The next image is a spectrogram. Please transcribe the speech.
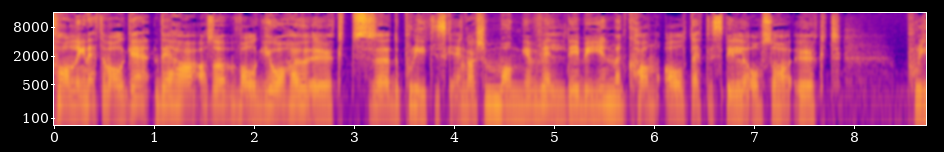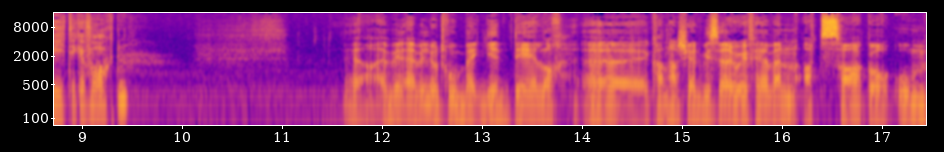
forhandlingene etter valget det har, altså Valget i år har jo økt det politiske engasjementet veldig i byen, men kan alt dette spillet også ha økt politikerforakten? Ja, jeg vil, jeg vil, jo tro begge deler eh, kan ha skjedd. Vi ser jo i Feven at saker om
